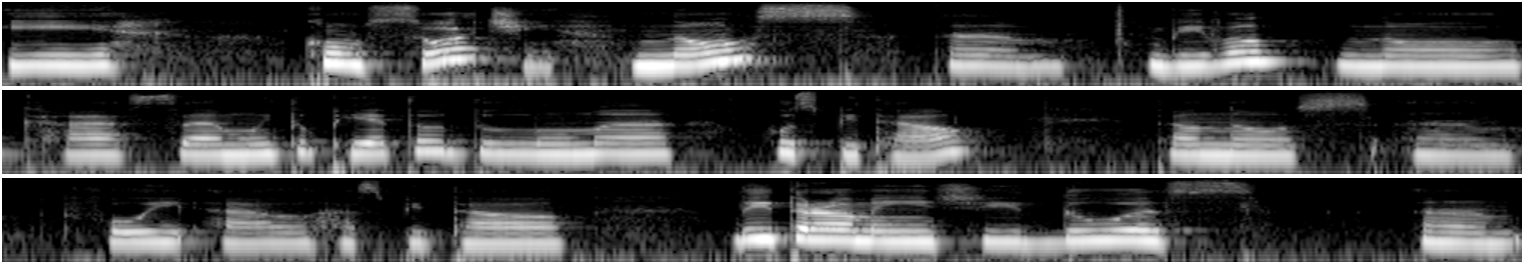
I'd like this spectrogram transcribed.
E com sorte, nós um, vivemos no casa muito perto de uma hospital. Então nós um, ao hospital literalmente duas um,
